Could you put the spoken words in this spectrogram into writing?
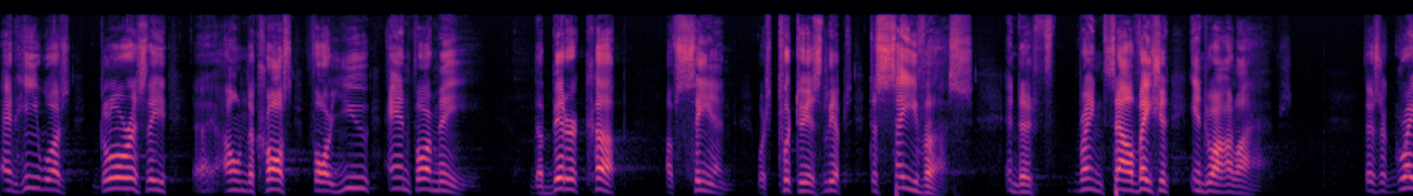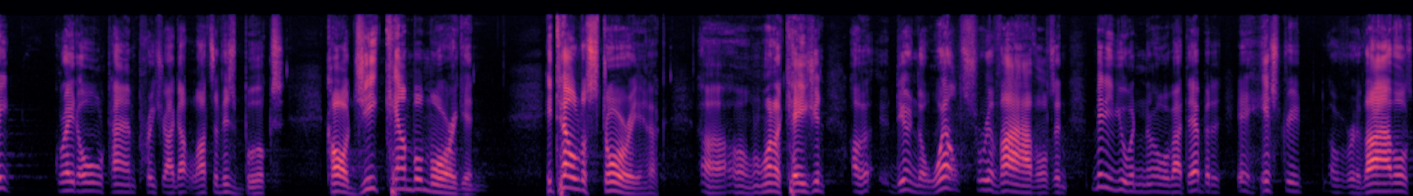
and he was gloriously uh, on the cross for you and for me. The bitter cup of sin was put to his lips to save us and to bring salvation into our lives. There's a great, great old time preacher, I got lots of his books, called G. Campbell Morgan. He told a story uh, uh, on one occasion uh, during the Welsh revivals, and many of you wouldn't know about that, but a history of revivals,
